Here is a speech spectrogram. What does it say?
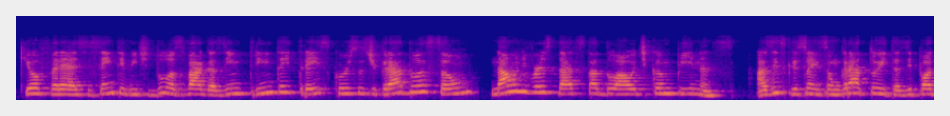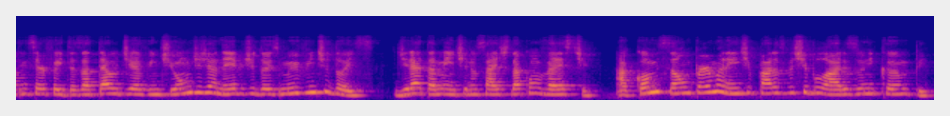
que oferece 122 vagas em 33 cursos de graduação na Universidade Estadual de Campinas. As inscrições são gratuitas e podem ser feitas até o dia 21 de janeiro de 2022 diretamente no site da Conveste, a Comissão Permanente para os Vestibulares Unicamp.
